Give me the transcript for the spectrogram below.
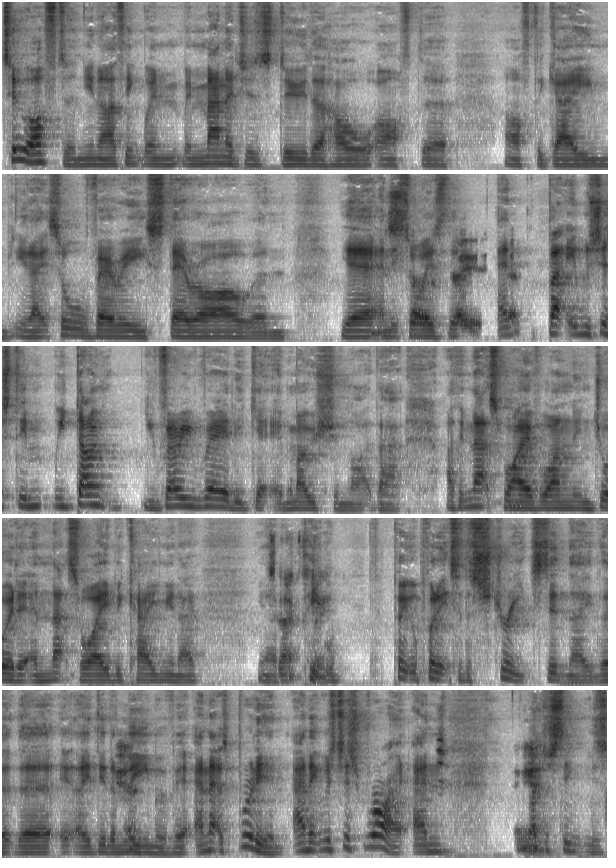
too often, you know, I think when, when managers do the whole after after game, you know, it's all very sterile and yeah, and it's always the and but it was just in we don't you very rarely get emotion like that. I think that's why everyone enjoyed it, and that's why it became you know, you know, Exactly. people people put it to the streets, didn't they? The, the they did a Yeah. meme of it, and that's brilliant, and it was just right. And I just think this,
